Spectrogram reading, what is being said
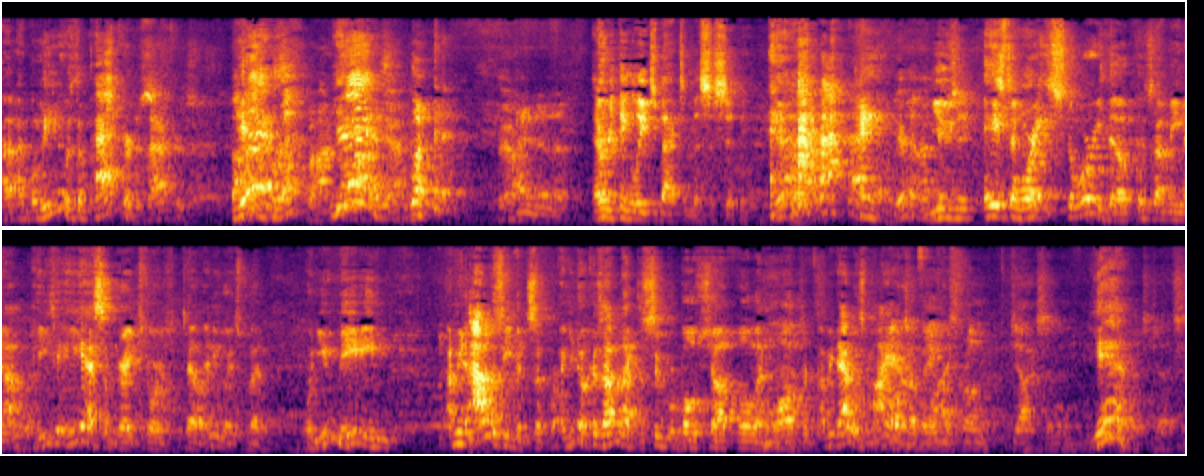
I I believe it was the Packers. Packers. Behind Yes. Brett? Behind Yes. Yeah. Wasn't it? I Yeah. didn't know that. Everything leads back to Mississippi. Yeah. Damn. Yeah. Music. Hey, it's a great story though, because I mean, I, he's, he has some great stories to tell, anyways. But when you meet him, I mean, I was even surprised, you know, because I'm like the Super Bowl Shuffle and Walter. I mean, that was my era Walter of life. from Jackson and Yeah. went to Jackson.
